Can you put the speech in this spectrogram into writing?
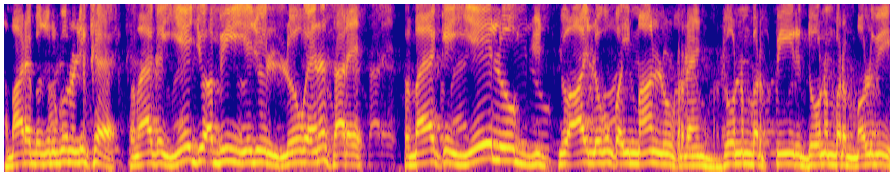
ہمارے بزرگوں نے لکھا ہے، فرمایا کہ یہ جو ابھی یہ جو لوگ ہیں نا سارے، فرمایا کہ یہ لوگ جو آج لوگوں کا ایمان لوٹ رہے ہیں، دو نمبر پیر، دو نمبر مولوی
